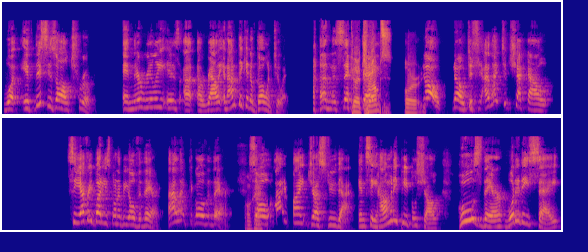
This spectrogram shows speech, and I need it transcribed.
what, if this is all true and there really is a, a rally, and I'm thinking of going to it on the same to day. Trump's or No, no. To, I like to check out. See, everybody's going to be over there. I like to go over there. Okay. So I might just do that and see how many people show, who's there, what did he say?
